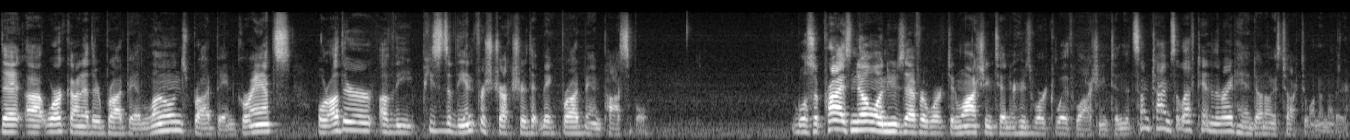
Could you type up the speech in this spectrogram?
that uh, work on other broadband loans, broadband grants, or other of the pieces of the infrastructure that make broadband possible. Will surprise no one who's ever worked in Washington or who's worked with Washington that sometimes the left hand and the right hand don't always talk to one another.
